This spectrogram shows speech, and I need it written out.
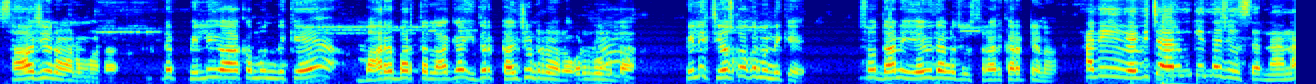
సహజీవనం అనమాట అంటే పెళ్ళి కాకముందుకే భార్య భర్త లాగా ఇద్దరు కలిసి ఉంటున్నారు ఒకటి రూమ్లో పెళ్ళి చేసుకోక ముందుకే సో దాన్ని ఏ విధంగా చూస్తారు? అది కరెక్టేనా? అది వ్యభిచారం కింద చూస్తారు నాన్న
